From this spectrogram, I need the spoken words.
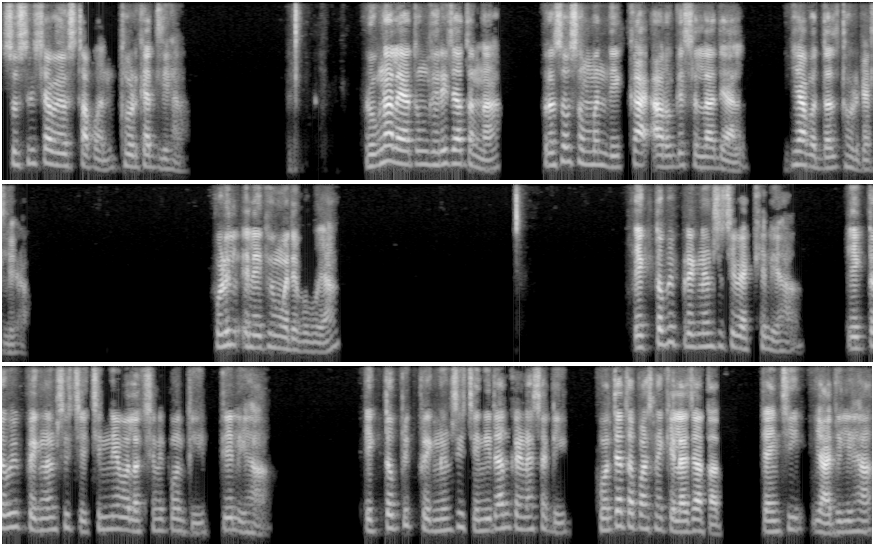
शुश्रूषा व्यवस्थापन थोडक्यात लिहा. रुग्णालयातून घरी जाताना प्रसव संबंधी काय आरोग्य सल्ला द्याल याबद्दल थोडक्यात लिहा. पुढील एलएक्यू मध्ये बघूया. एकटोपी प्रेग्नन्सीची व्याख्या लिहा. एकटोपी प्रेग्नन्सीची चिन्हे व लक्षणे कोणती ते लिहा. एकटोपिक प्रेग्नन्सीचे निदान करण्यासाठी कोणत्या तपासण्या केल्या जातात त्यांची यादी लिहा.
